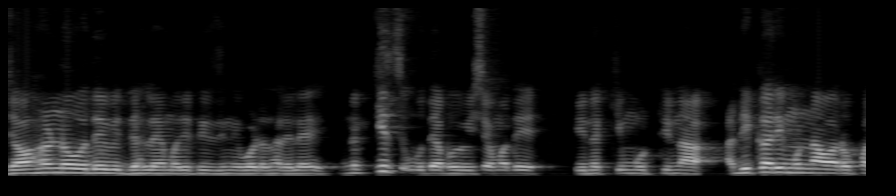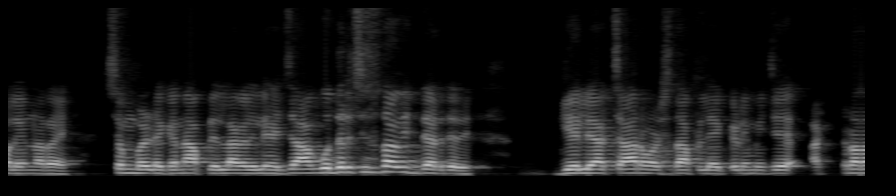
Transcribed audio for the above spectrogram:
जवाहर नवोदय विद्यालयामध्ये तिची निवड झालेली आहे नक्कीच उद्या भविष्यामध्ये ही नक्की मोठी ना अधिकारी म्हणून नावारोपाला येणार आहे. शंभर टक्क्यांना आपल्याला लागलेले आहे. अगोदरचे सुद्धा विद्यार्थी आहेत गेल्या चार वर्षात आपल्या अकॅडमीचे अठरा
